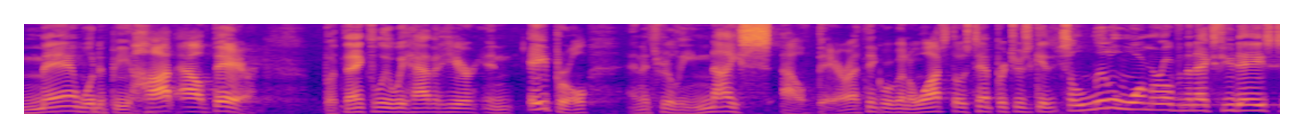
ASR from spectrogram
man, would it be hot out there. But thankfully, we have it here in April, and it's really nice out there. I think we're going to watch those temperatures get just a little warmer over the next few days,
